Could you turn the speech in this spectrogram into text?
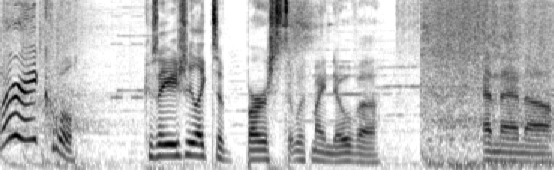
Alright, cool. Because I usually like to burst with my Nova. And then, uh...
